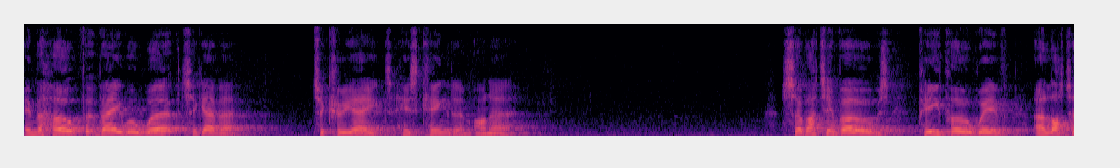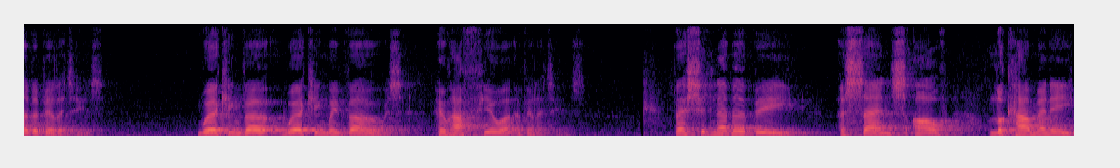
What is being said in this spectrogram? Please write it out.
in the hope that they will work together to create his kingdom on earth. So that involves people with a lot of abilities working, working with those who have fewer abilities. There should never be a sense of, look how many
